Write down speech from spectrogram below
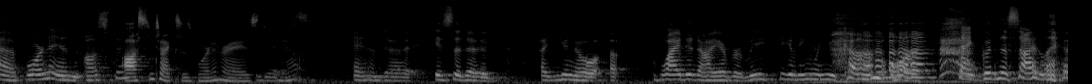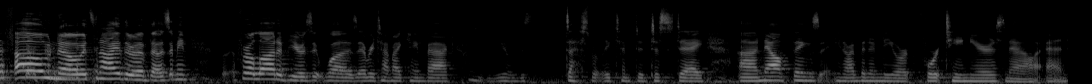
Uh, born in Austin? Austin, Texas, born and raised. Yes. And uh, is it a, a you know, a, why did I ever leave feeling when you come, or thank goodness I left? oh no, it's neither of those. I mean, for a lot of years it was. Every time I came back, you know, just desperately tempted to stay. Uh, now things, you know, I've been in New York 14 years now, and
